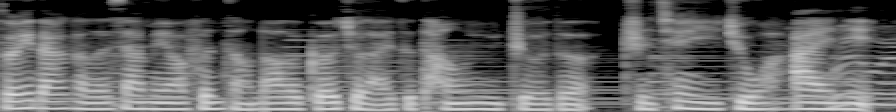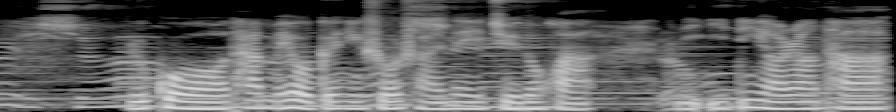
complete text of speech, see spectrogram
所以大家可能下面要分享到的歌曲来自唐禹哲的《只欠一句我爱你》。如果他没有跟你说出来那一句的话，你一定要让他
